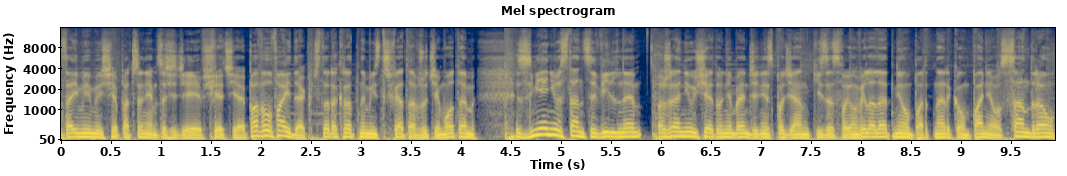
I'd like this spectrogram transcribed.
zajmijmy się patrzeniem, co się dzieje w świecie. Paweł Fajdek, czterokrotny mistrz świata w rzucie młotem, zmienił stan cywilny, ożenił się, tu nie będzie niespodzianki, ze swoją wieloletnią partnerką, panią Sandrą.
